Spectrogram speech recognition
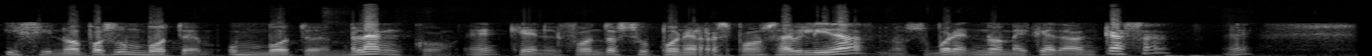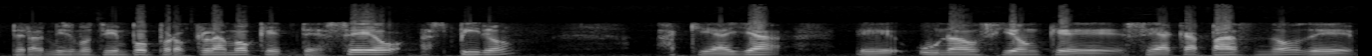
y si no pues un voto en, un voto en blanco ¿eh? que en el fondo supone responsabilidad no supone no me quedo en casa ¿eh? Pero al mismo tiempo proclamo que deseo aspiro a que haya eh, una opción que sea capaz no de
